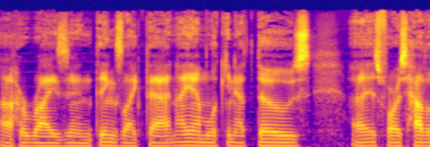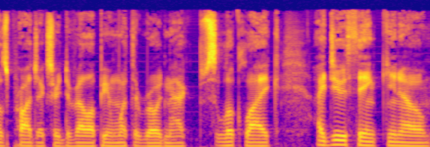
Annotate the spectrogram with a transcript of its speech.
uh, Horizen, things like that. And I am looking at those uh, as far as how those projects are developing, what the roadmaps look like. I do think, you know,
